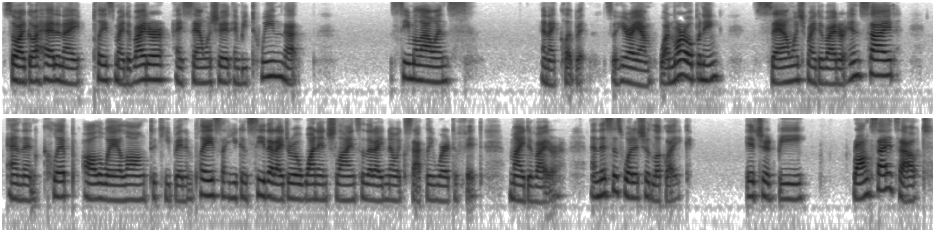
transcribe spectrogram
So I go ahead and I place my divider, I sandwich it in between that seam allowance and I clip it. So here I am, one more opening, sandwich my divider inside and then clip all the way along to keep it in place. You can see that I drew a one inch line so that I know exactly where to fit my divider. And this is what it should look like. It should be wrong sides out.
